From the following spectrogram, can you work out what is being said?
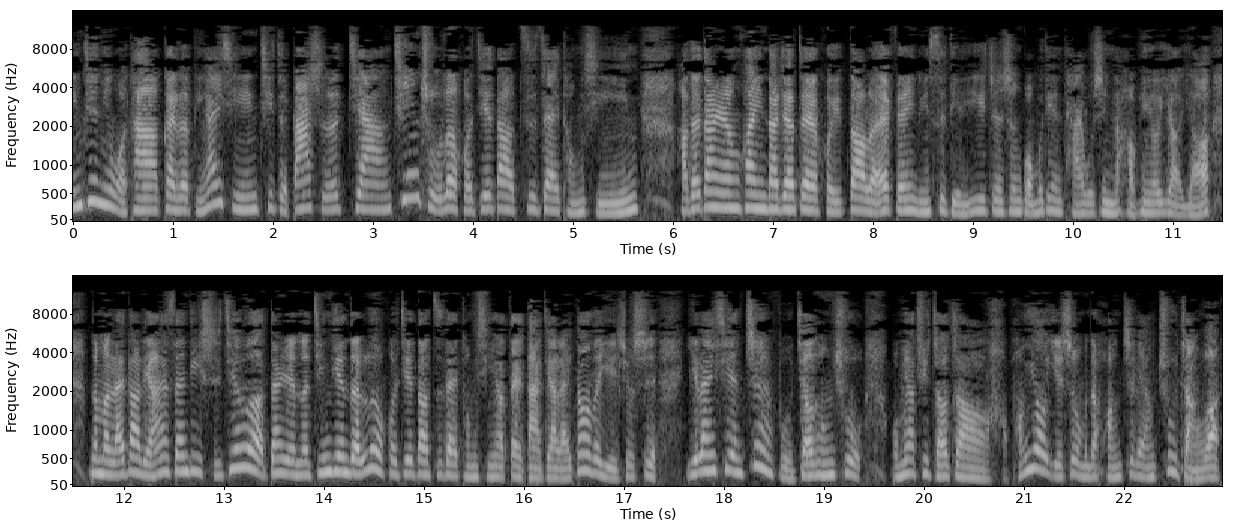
迎接你我他，快乐平安行，七嘴八舌讲清楚，乐活街道自在同行。好的，当然欢迎大家再回到了 FM 一零四点一正声广播电台，我是你的好朋友瑶瑶。那么来到两岸三地时间了，当然呢，今天的乐活街道自在同行要带大家来到的，也就是宜兰县政府交通处，我们要去找找好朋友，也是我们的黄志良处长了，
